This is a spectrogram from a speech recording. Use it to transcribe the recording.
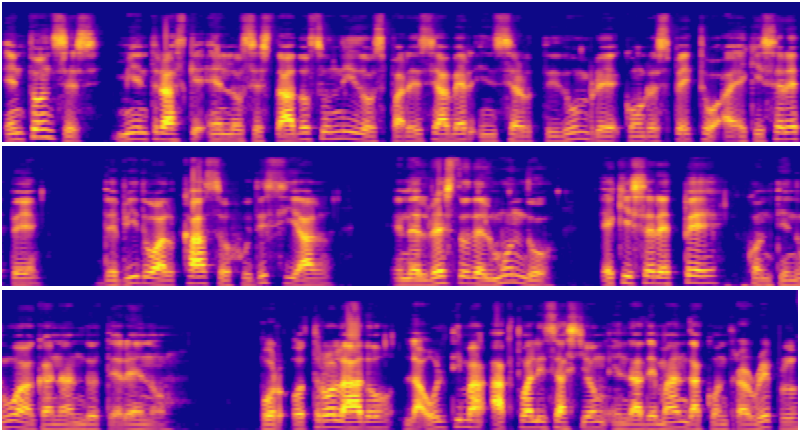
Entonces, mientras que en los Estados Unidos parece haber incertidumbre con respecto a XRP, debido al caso judicial, en el resto del mundo, XRP continúa ganando terreno. Por otro lado, la última actualización en la demanda contra Ripple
